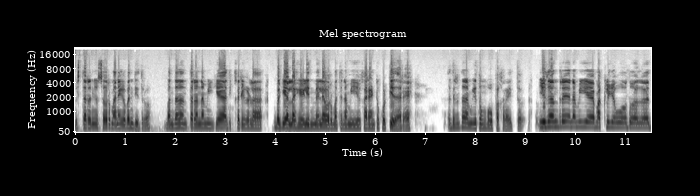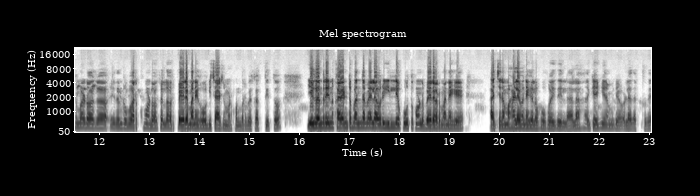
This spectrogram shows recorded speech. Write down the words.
ವಿಸ್ತಾರ ನ್ಯೂಸ್ ಅವರು ಮನೆಗೆ ಬಂದಿದ್ರು. ಬಂದ ನಂತರ ನಮಗೆ ಅಧಿಕಾರಿಗಳ ಬಗ್ಗೆ ಎಲ್ಲ ಹೇಳಿದ ಮೇಲೆ ಅವರು ಮತ್ತೆ ನಮಗೆ ಕರೆಂಟ್ ಕೊಟ್ಟಿದ್ದಾರೆ. ಅದರಿಂದ ನಮಗೆ ತುಂಬಾ ಉಪಕಾರ ಆಯ್ತು. ಈಗ ಅಂದ್ರೆ ನಮಗೆ ಮಕ್ಕಳಿಗೆ ಓದುವಾಗ, ಇದು ಮಾಡುವಾಗ ಏನಾದ್ರು ವರ್ಕ್ ಮಾಡುವಾಗೆಲ್ಲ ಅವ್ರು ಬೇರೆ ಮನೆಗೆ ಹೋಗಿ ಚಾರ್ಜ್ ಮಾಡ್ಕೊಂಡು ಬರಬೇಕಾಗ್ತಿತ್ತು. ಈಗ ಅಂದ್ರೆ ಇನ್ನು ಕರೆಂಟ್ ಬಂದ ಮೇಲೆ ಅವ್ರಿಗೆ ಇಲ್ಲೇ ಕೂತ್ಕೊಂಡು ಬೇರೆಯವ್ರ ಮನೆಗೆ, ಆಚೆ ನಮ್ಮ ಹಳೆ ಮನೆಗೆಲ್ಲ ಹೋಗೋದಿಲ್ಲ ಅಲ್ಲ? ಹಾಗಾಗಿ ನಮಗೆ ಒಳ್ಳೇದಾಗ್ತದೆ.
